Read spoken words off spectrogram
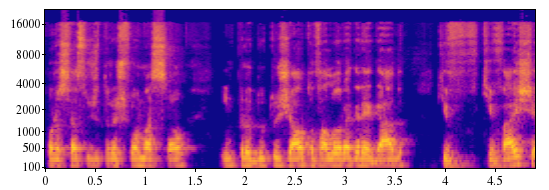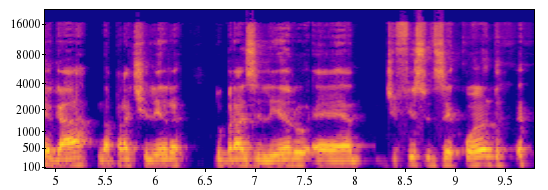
processo de transformação em produtos de alto valor agregado que, que vai chegar na prateleira do brasileiro. É difícil dizer quando,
